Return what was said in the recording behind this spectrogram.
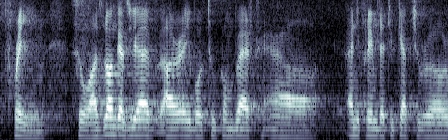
frame. So as long as you have, are able to convert uh, any frame that you capture uh,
